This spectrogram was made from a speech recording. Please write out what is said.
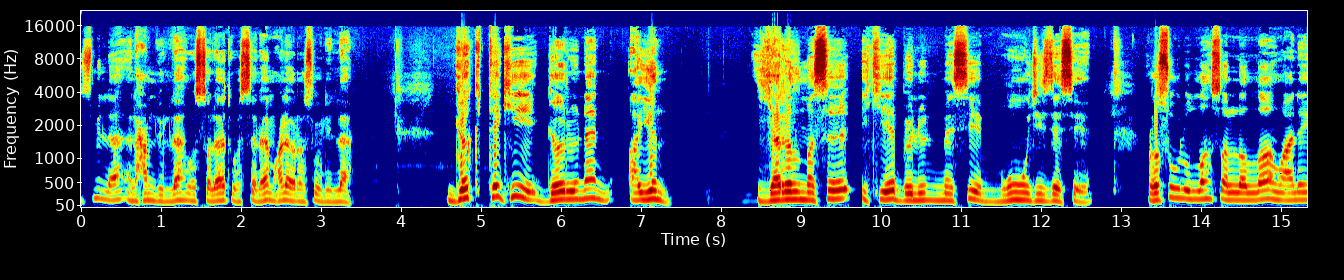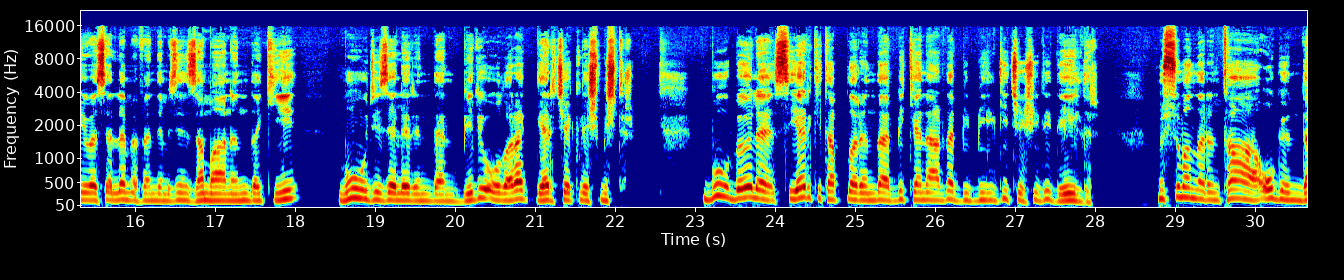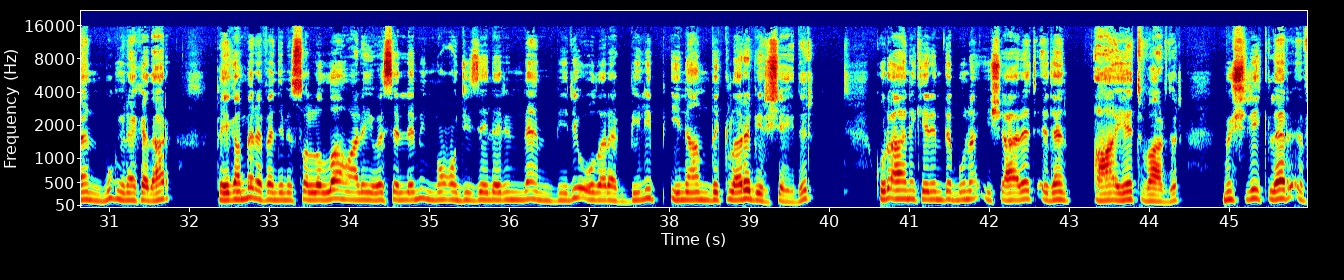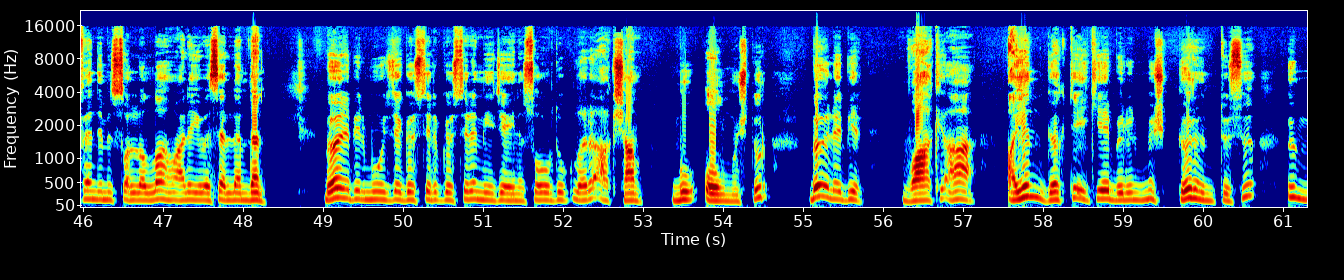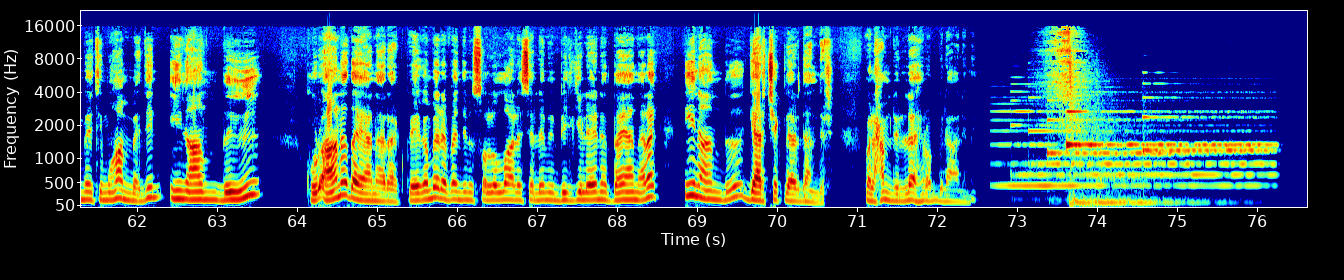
Bismillah, elhamdülillah ve salatu ve selamu ala Resulillah. Gökteki görünen ayın yarılması, ikiye bölünmesi mucizesi, Resulullah sallallahu aleyhi ve sellem Efendimizin zamanındaki mucizelerinden biri olarak gerçekleşmiştir. Bu böyle siyer kitaplarında bir kenarda bir bilgi çeşidi değildir. Müslümanların ta o günden bugüne kadar Peygamber Efendimiz sallallahu aleyhi ve sellemin mucizelerinden biri olarak bilip inandıkları bir şeydir. Kur'an-ı Kerim'de buna işaret eden ayet vardır. Müşrikler Efendimiz sallallahu aleyhi ve sellem'den böyle bir mucize gösterip gösteremeyeceğini sordukları akşam bu olmuştur. Böyle bir vakıa ayın gökte ikiye bölünmüş görüntüsü ümmeti Muhammed'in inandığı Kur'an'a dayanarak Peygamber Efendimiz sallallahu aleyhi ve sellemin bilgilerine dayanarak inandığı gerçeklerdendir. Velhamdülillahi Rabbil Alemin.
